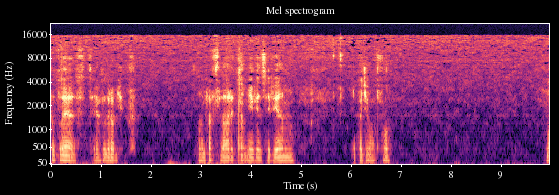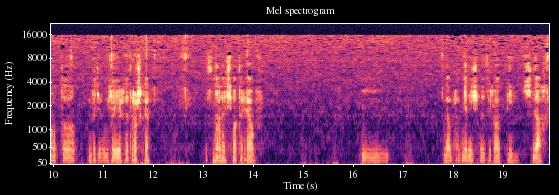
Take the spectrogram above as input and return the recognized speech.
Co to jest? Jak to zrobić? Dobra, flary tam mniej więcej wiem. To będzie łatwo. No to będziemy musieli jeszcze troszkę znaleźć materiałów. Hmm. Dobra, mieliśmy zrobić dach.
